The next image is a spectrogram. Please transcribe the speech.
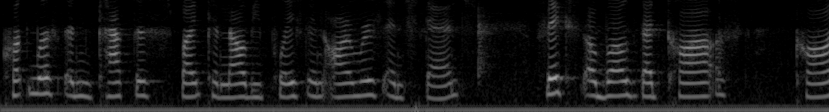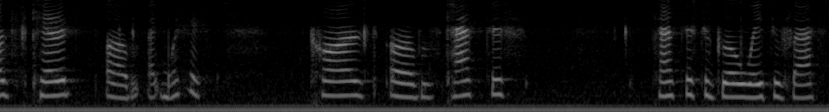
Cutlass and cactus spike can now be placed in armors and stands. Fixed a bug that caused caused carrots. Um, what is caused um, cactus cactus to grow way too fast.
